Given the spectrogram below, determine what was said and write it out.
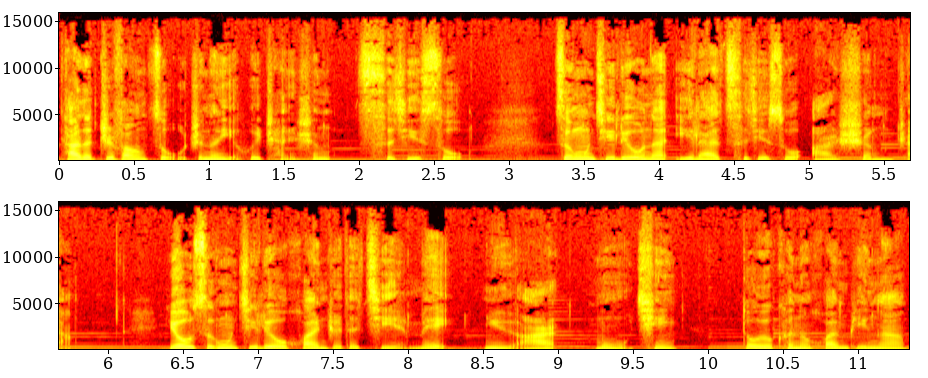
她的脂肪组织呢也会产生雌激素，子宫肌瘤呢依赖雌激素而生长。有子宫肌瘤患者的姐妹、女儿、母亲。都有可能患病啊，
